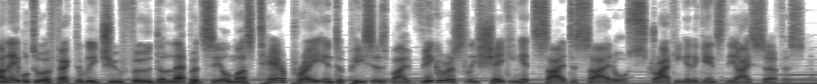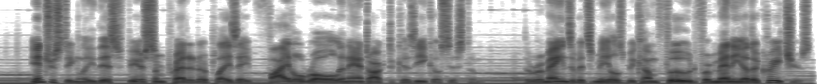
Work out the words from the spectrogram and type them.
Unable to effectively chew food, the leopard seal must tear prey into pieces by vigorously shaking it side to side or striking it against the ice surface. Interestingly, this fearsome predator plays a vital role in Antarctica's ecosystem. The remains of its meals become food for many other creatures,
